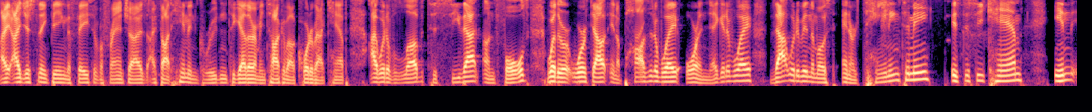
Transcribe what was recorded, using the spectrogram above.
I, I just think being the face of a franchise, I thought him and Gruden together, I mean, talk about quarterback camp. I would have loved to see that unfold, whether it worked out in a positive way or a negative way. That would have been the most entertaining to me. Is to see Cam in.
